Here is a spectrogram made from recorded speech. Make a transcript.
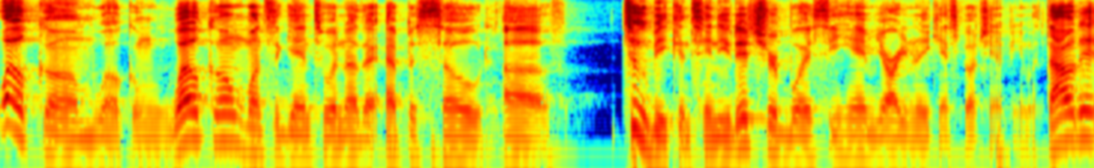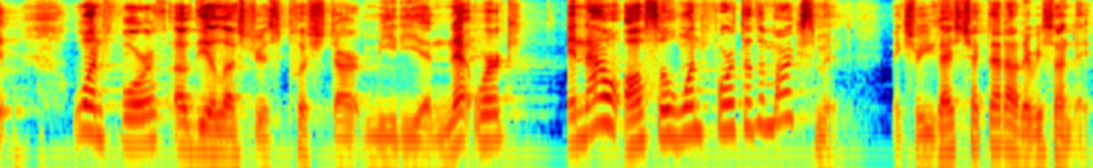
Welcome, welcome, welcome once again to another episode of To Be Continued. It's your boy C Ham. You already know you can't spell champion without it. One fourth of the illustrious Push Start Media Network, and now also one fourth of the Marksman. Make sure you guys check that out every Sunday.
